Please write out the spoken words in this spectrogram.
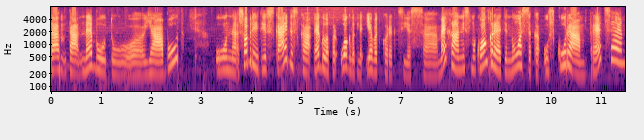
tā, tā nebūtu uh, jābūt. Un šobrīd ir skaidrs, ka regula par oglekļa ievadkorekcijas mehānismu konkrēti nosaka, uz kurām precēm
